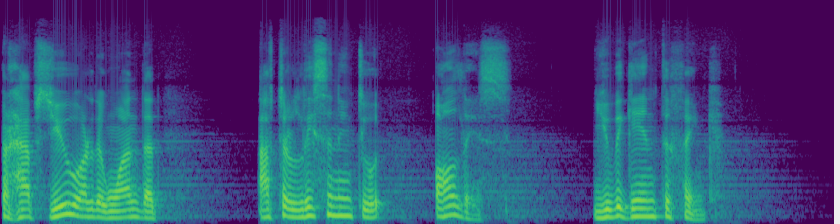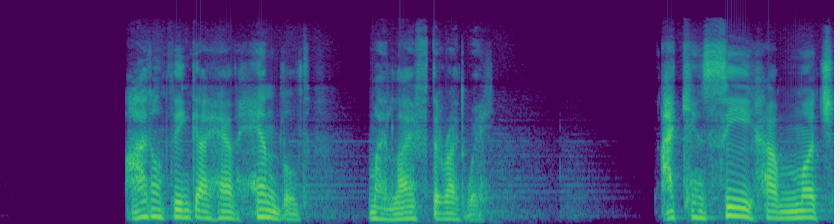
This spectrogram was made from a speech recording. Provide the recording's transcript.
Perhaps you are the one that, after listening to all this, you begin to think, I don't think I have handled my life the right way. I can see how much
